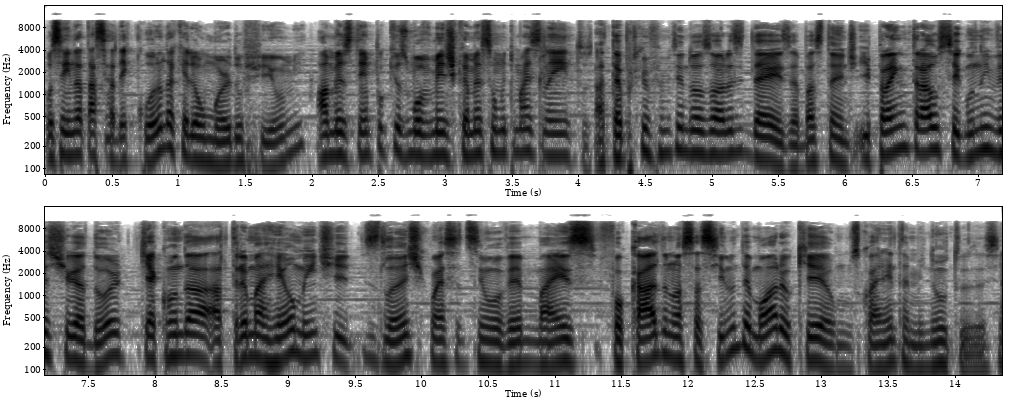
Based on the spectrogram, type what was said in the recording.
você ainda tá se adequando àquele humor do filme, ao mesmo tempo que os movimentos de câmera são muito mais lentos. Até porque o filme tem 2 horas e 10, é bastante. E pra entrar o segundo investigador, que é quando a, a trama realmente deslanche, começa a desenvolver mais focado no assassino, demora o quê? Uns 40 minutos, assim.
